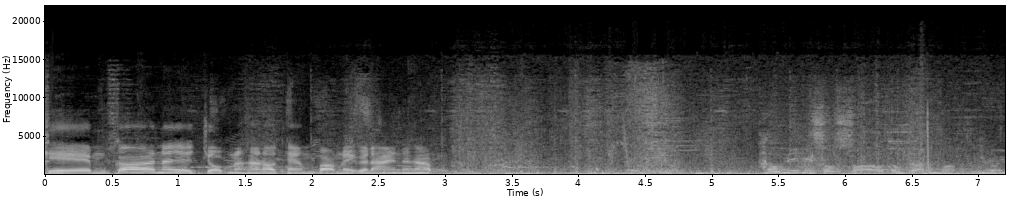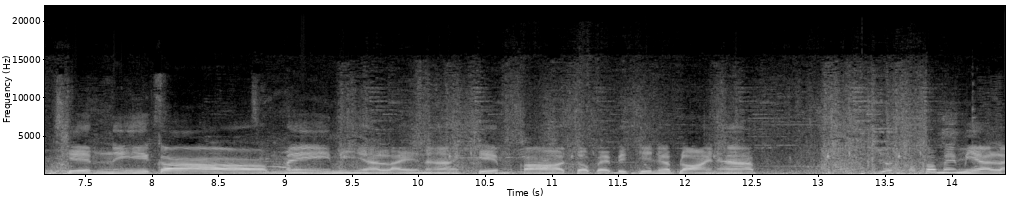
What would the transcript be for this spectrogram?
เกมก็น่าจะจบนะฮะเราแทงป้อมเลยก็ได้นะครับ แถวนี้มีสาวๆต้องการความช่วยเหลือ เกมนี้ก็ไม่มีอะไรนะ เกมก็จบไปเป็นที่เรียบร้อยนะครับอย่าทำก็ไม่มีอะไร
